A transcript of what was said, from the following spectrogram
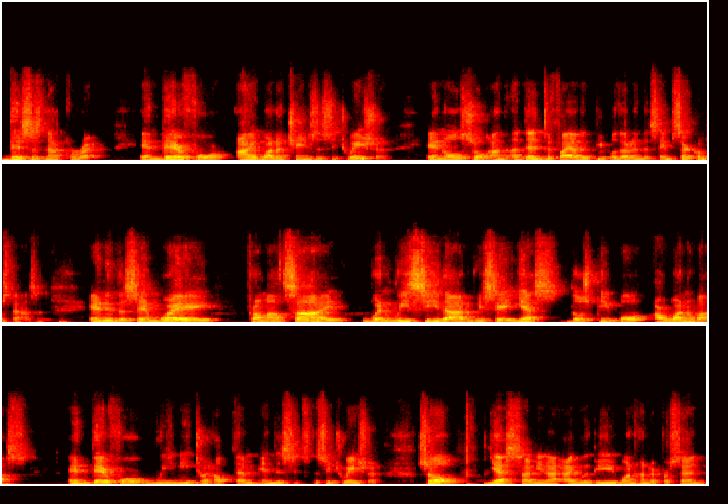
this is not correct. And therefore, I want to change the situation and also identify other people that are in the same circumstances. And in the same way, from outside, when we see that, we say, yes, those people are one of us. And therefore, we need to help them in this situation. So, yes, I mean, I, I would be 100%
